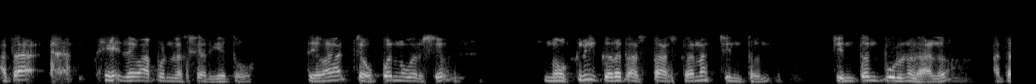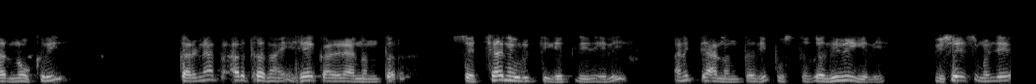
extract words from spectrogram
आता हे जेव्हा आपण लक्षात घेतो तेव्हा चौपन्न वर्ष नोकरी करत असता असताना चिंतन चिंतन पूर्ण झालं. आता नोकरी करण्यात अर्थ नाही. हे कळल्यानंतर स्वेच्छानिवृत्ती घेतली गेली. आणि त्यानंतर ही पुस्तकं लिहिली गेली. विशेष म्हणजे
